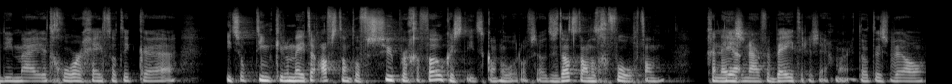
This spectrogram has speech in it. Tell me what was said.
die mij het gehoor geeft dat ik iets op 10 kilometer afstand of super gefocust iets kan horen of zo. Dus dat is dan het gevolg van genezen Ja. naar verbeteren, zeg maar. Dat is wel.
